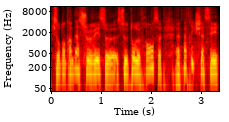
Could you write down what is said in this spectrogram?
qui sont en train d'achever ce, ce, Tour de France. Euh, Patrick Chassé,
